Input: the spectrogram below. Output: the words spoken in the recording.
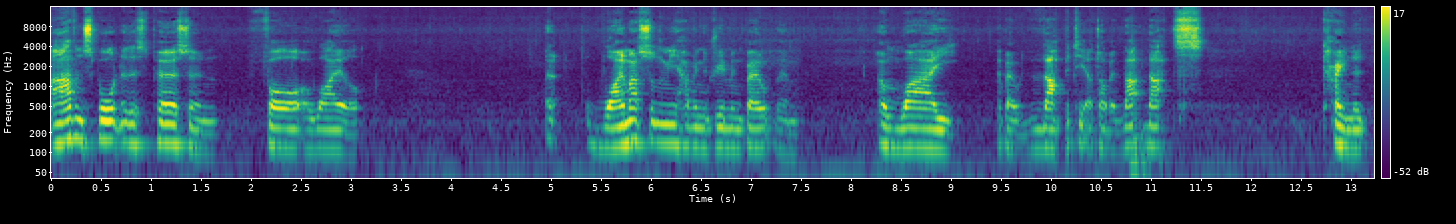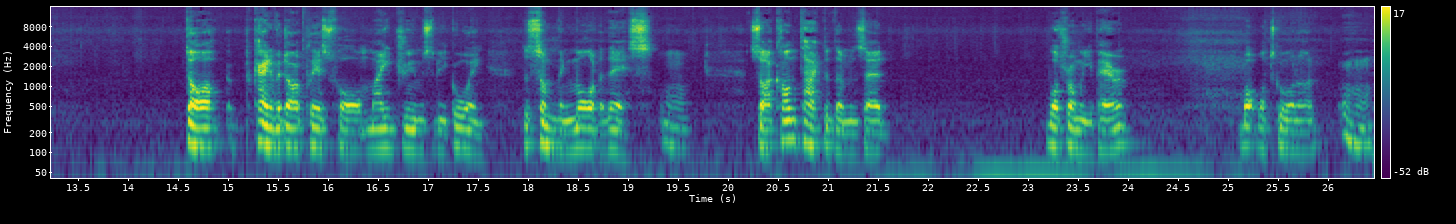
I haven't spoken to this person for a while. Uh, Why am I suddenly having a dream about them? And why about that particular topic? That that's kind of dark, kind of a dark place for my dreams to be going. There's something more to this. Mhm. So I contacted them and said, "What's wrong with your parent? What what's going on?" Mhm.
